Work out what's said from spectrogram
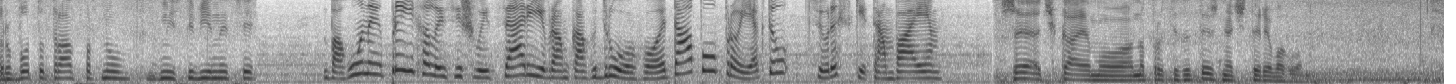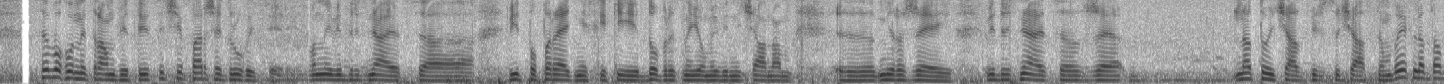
роботу транспортну в місті Вінниці. Вагони приїхали зі Швейцарії в рамках другого етапу проєкту Цюрихські трамваї. Ще чекаємо на протязі тижня 4 вагони. Це вагони Трам 2000 першої другої серії. Вони відрізняються від попередніх, які добре знайомі вінничанам е, міражей. Відрізняються вже на той час більш сучасним виглядом.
